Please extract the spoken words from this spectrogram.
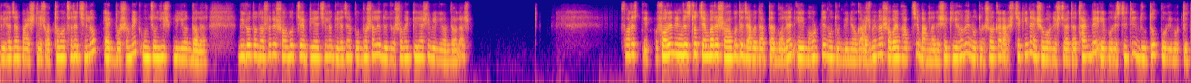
দুই হাজার বাইশ তেইশ অর্থ বছরে ছিল এক দশমিক উনচল্লিশ বিলিয়ন ডলার। বিগত দশকের সর্বোচ্চ এফডিআই ছিল দুই হাজার পনেরো সালে দুই দশমিক তিরাশি বিলিয়ন ডলার। ফরেন ইনভেস্টর চেম্বারের সভাপতি জাভেদ আক্তার বলেন, এই মুহূর্তে নতুন বিনিয়োগ আসবে না। সবাই ভাবছে বাংলাদেশে কি হবে, নতুন সরকার আসছে কিনা, এসব অনিশ্চয়তা থাকবে। এই পরিস্থিতি দ্রুত পরিবর্তিত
